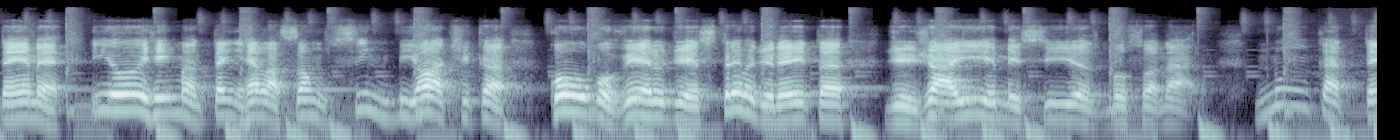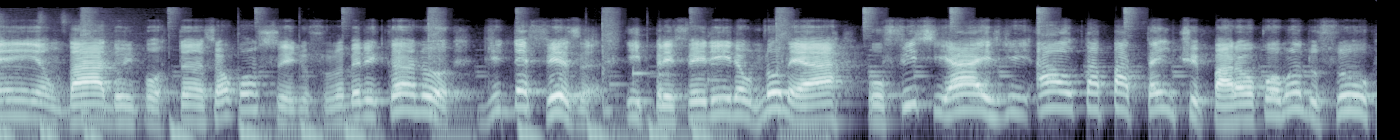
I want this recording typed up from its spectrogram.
Temer e hoje mantêm relação simbiótica com o governo de extrema-direita de Jair Messias Bolsonaro nunca tenham dado importância ao Conselho Sul-Americano de Defesa e preferiram nomear oficiais de alta patente para o Comando Sul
